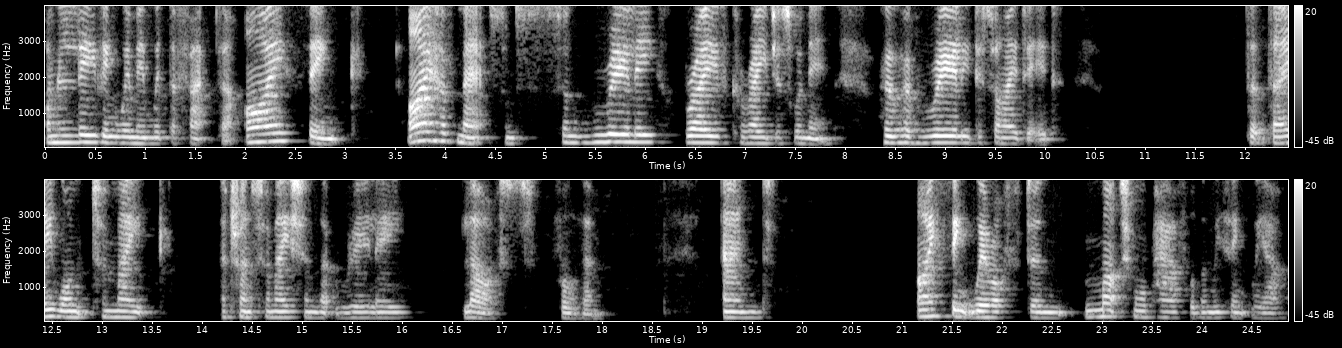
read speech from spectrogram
I'm leaving women with the fact that I think I have met some some really brave, courageous women who have really decided that they want to make a transformation that really lasts for them. And I think we're often much more powerful than we think we are,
